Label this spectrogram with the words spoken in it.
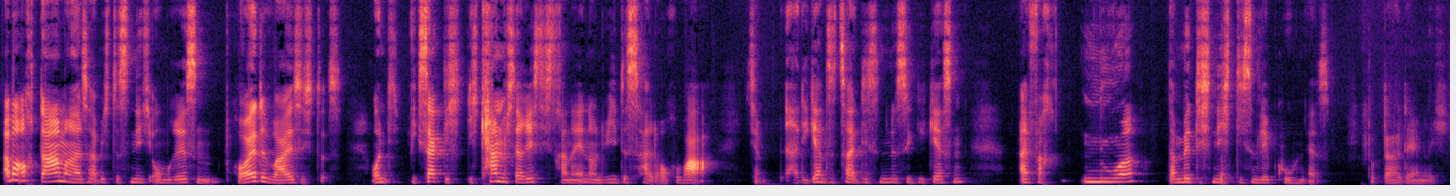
Aber auch damals habe ich das nicht umrissen. Heute weiß ich das. Und wie gesagt, ich, ich kann mich da richtig dran erinnern, wie das halt auch war. Ich habe die ganze Zeit diese Nüsse gegessen, einfach nur, damit ich nicht diesen Lebkuchen esse. Total dämlich.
